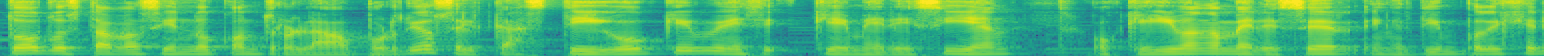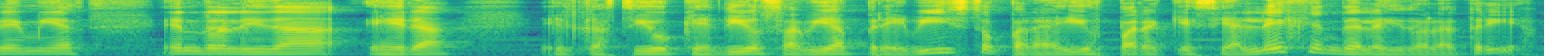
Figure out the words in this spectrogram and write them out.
todo estaba siendo controlado por Dios. El castigo que, que, merecían o que iban a merecer en el tiempo de Jeremías, en realidad era el castigo que Dios había previsto para ellos para que se alejen de la idolatría.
